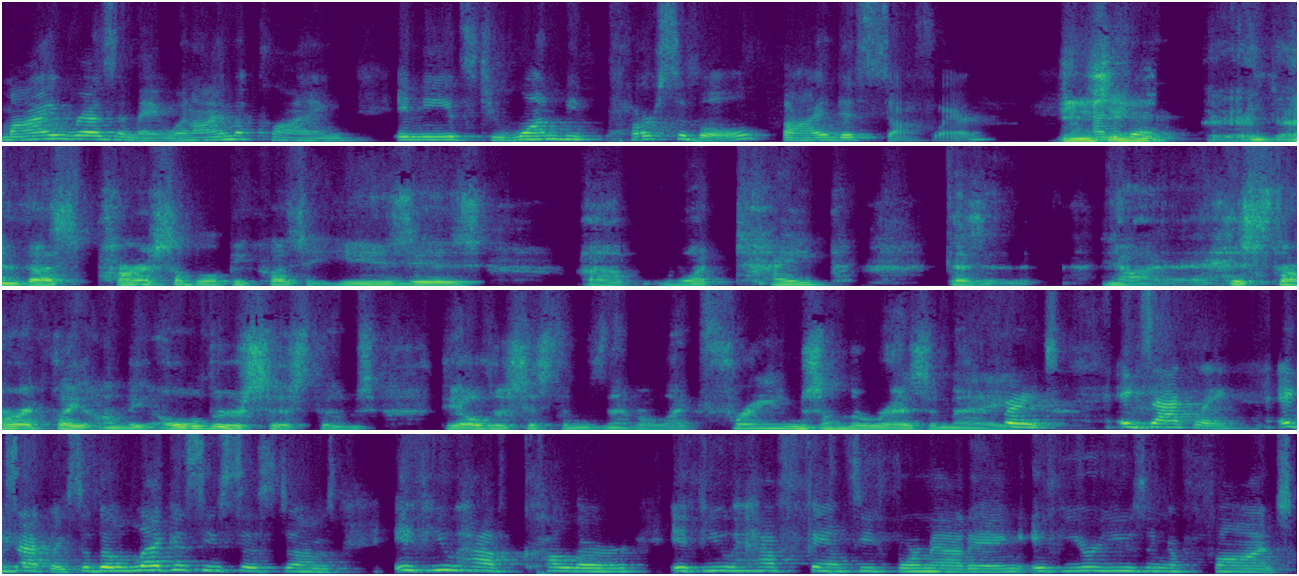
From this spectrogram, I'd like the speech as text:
my resume when I'm applying, it needs to one be parsable by this software, using and, then, and, and thus parsable because it uses uh, what type does you know historically on the older systems the older systems never like frames on the resume. Right exactly. Exactly. So the legacy systems if you have color if you have fancy formatting if you're using a font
